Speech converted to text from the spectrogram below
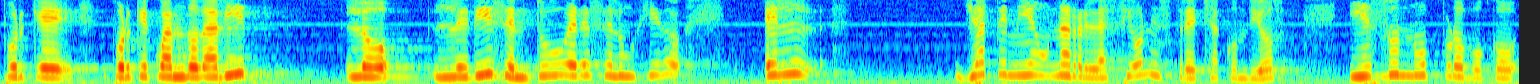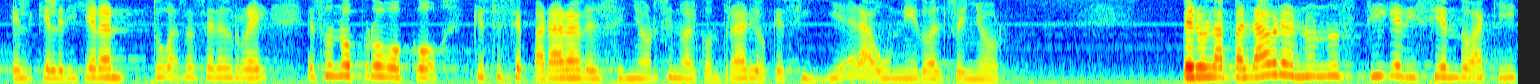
Porque, porque cuando David lo, le dicen, tú eres el ungido, él ya tenía una relación estrecha con Dios y eso no provocó el que le dijeran, tú vas a ser el rey, eso no provocó que se separara del Señor, sino al contrario, que siguiera unido al Señor. Pero la palabra no nos sigue diciendo aquí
